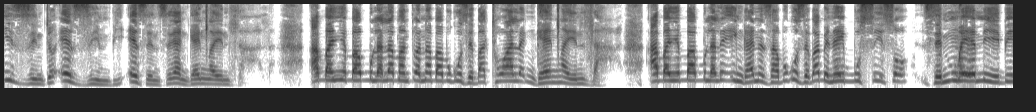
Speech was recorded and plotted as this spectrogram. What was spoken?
izinto ezimbi ezenzeka ngenxa yendlala. Abanye babulala abantwana babo ukuze bathwale ngenxa yendlala. Abanye babulale ingane zabo ukuze babe nezibusiso zemimoya emibi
